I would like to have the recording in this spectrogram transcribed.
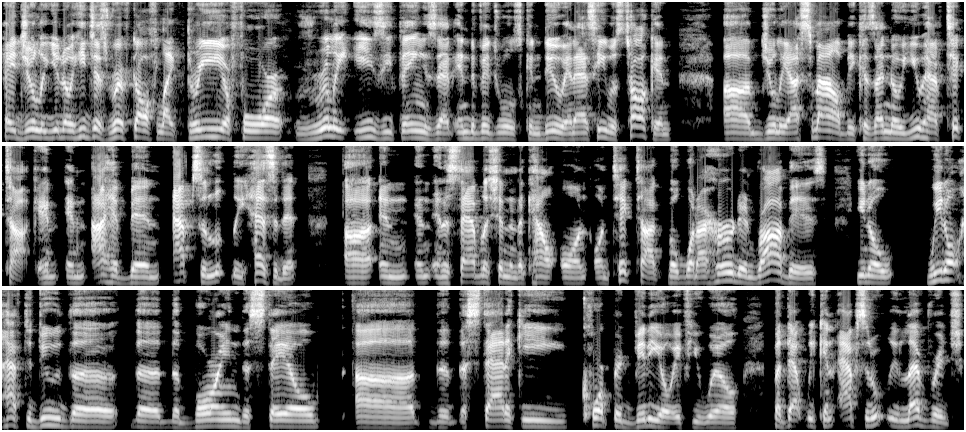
Hey, Julie, you know, he just riffed off like three or four really easy things that individuals can do. And as he was talking, um, Julie, I smiled because I know you have TikTok and, and I have been absolutely hesitant uh, in, in, in establishing an account on, on TikTok. But what I heard in Rob is, you know, we don't have to do the the the boring, the stale, uh, the the staticky corporate video, if you will, but that we can absolutely leverage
